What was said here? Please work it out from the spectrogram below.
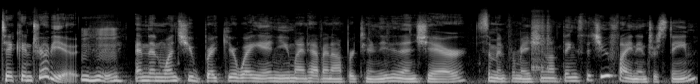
to contribute. And then once you break your way in, you might have an opportunity to then share some information on things that you find interesting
